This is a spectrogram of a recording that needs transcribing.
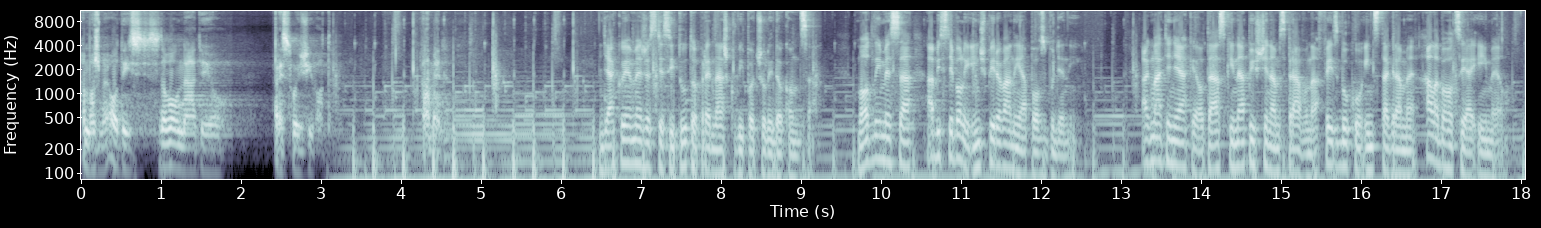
a môžeme odísť s novou nádejou pre svoj život. Amen. Ďakujeme, že ste si túto prednášku vypočuli do konca. Modlíme sa, aby ste boli inšpirovaní a povzbudení. Ak máte nejaké otázky, napíšte nám správu na Facebooku, Instagrame alebo hoci aj e-mail.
